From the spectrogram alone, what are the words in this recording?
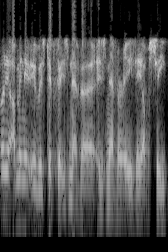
Well, yeah, I mean, it, it was difficult. It's never, it's never easy. Obviously,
